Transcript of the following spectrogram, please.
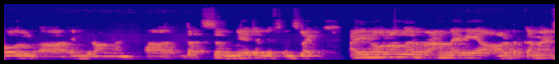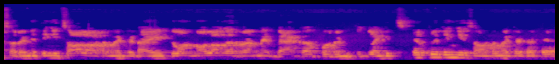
whole uh, environment. Uh, that's a major difference. Like I no longer run any alter commands or anything. It's all automated. I don't no longer run a backup or anything. Like it's everything is automated at a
